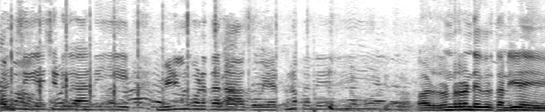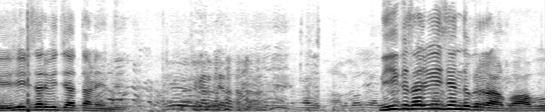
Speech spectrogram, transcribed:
మంచిగా వేసిండు కానీ ఈ మిడిల్ కొడతా నాకు వాడు రెండు రెండు ఎగురుతాడు ఈడ హీట్ సర్వీస్ చేస్తాడు ఏంది? నీకు సర్వీస్ ఎందుకు రా బాబు?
